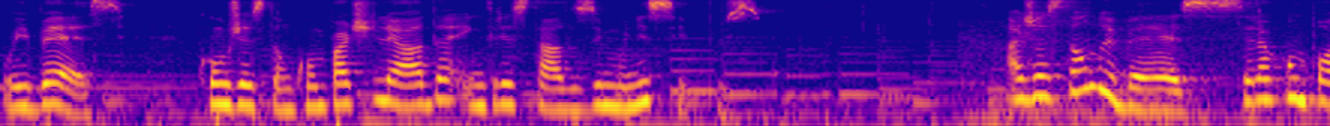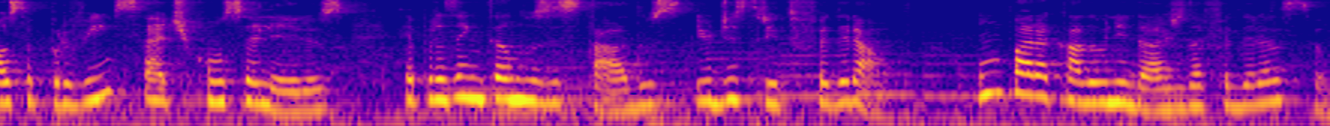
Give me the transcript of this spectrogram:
o IBS, com gestão compartilhada entre estados e municípios. A gestão do IBS será composta por 27 conselheiros representando os estados e o Distrito Federal um para cada unidade da federação,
